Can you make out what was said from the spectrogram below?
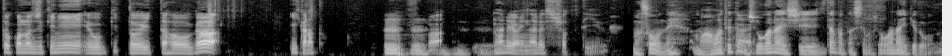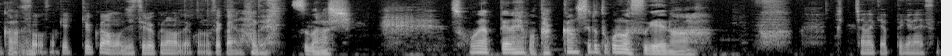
と、この時期に動きといった方がいいかなと。うん、うん。まあなるようになるっしょっていう。まあそうね。もう慌ててもしょうがないし、ジタバタしてもしょうがないけど、からね。そうそう。結局はもう実力なので、この世界なので。素晴らしい。そうやってね、もう達観してるところはすげえな。じゃなきゃやっていけないですね。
